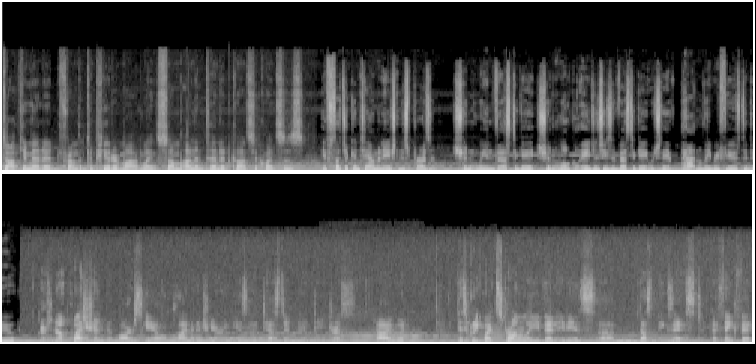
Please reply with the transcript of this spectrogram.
documented from the computer modeling some unintended consequences. If such a contamination is present, shouldn't we investigate? Shouldn't local agencies investigate, which they have patently refused to do? There's no question that large-scale climate engineering is untested and dangerous. I would disagree quite strongly that it is um, doesn't exist. I think that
